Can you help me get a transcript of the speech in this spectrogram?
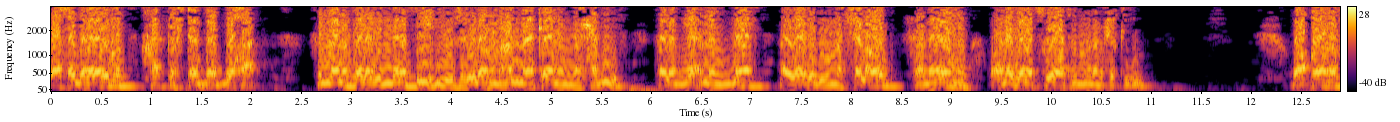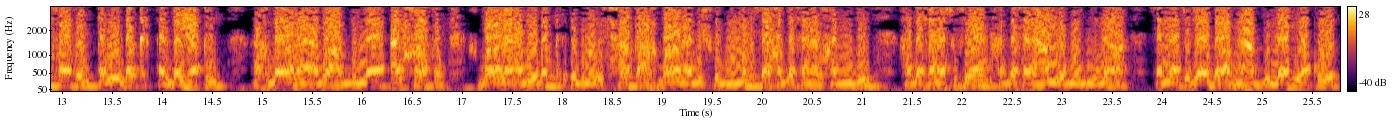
وصبر يومه حتى اشتد الضحى. ثم نزل بالناس ليشغلهم عما كان من الحديث. فلم يأمن الناس أو وجدوا مس الأرض فناموا ونزلت سورة المنافقين. وقال الحافظ أبو بكر البيهقي. أخبرنا أبو عبد الله الحافظ. أخبرنا أبو بكر بن إسحاق. أخبرنا بشر بن موسى. حدثنا الحميدي. حدثنا سفيان. حدثنا عمرو بن دينار. سمعت جابر بن عبد الله يقول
